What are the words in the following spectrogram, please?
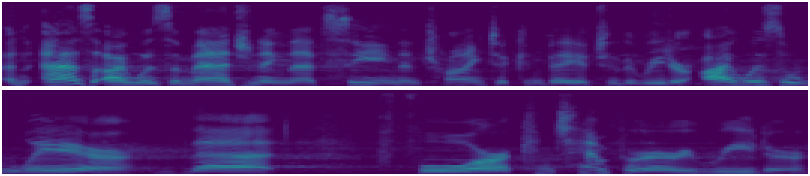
And as I was imagining that scene and trying to convey it to the reader, I was aware that for a contemporary reader,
